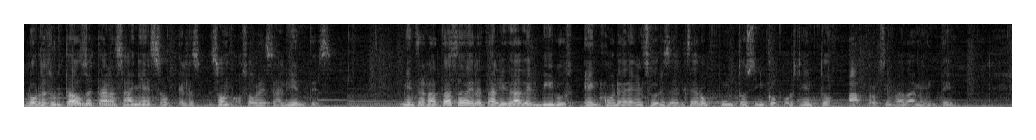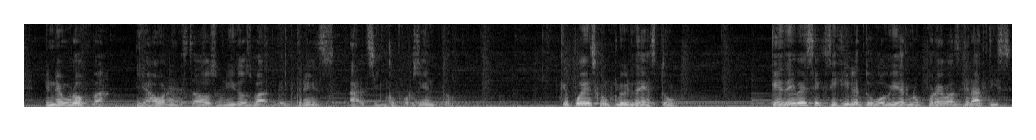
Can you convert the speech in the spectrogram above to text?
los resultados de tal hazaña son sobresalientes. Mientras la tasa de letalidad del virus en Corea del Sur es del 0.5% aproximadamente, en Europa y ahora en Estados Unidos va del 3 al 5%. ¿Qué puedes concluir de esto? Que debes exigirle a tu gobierno pruebas gratis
